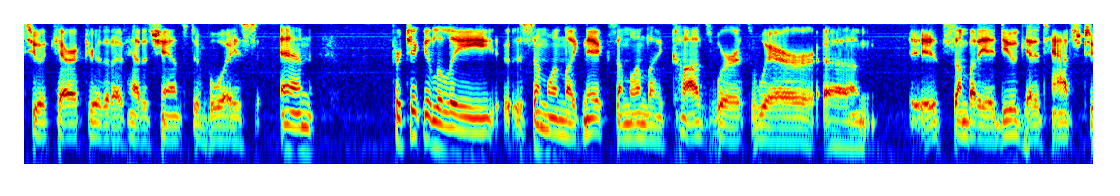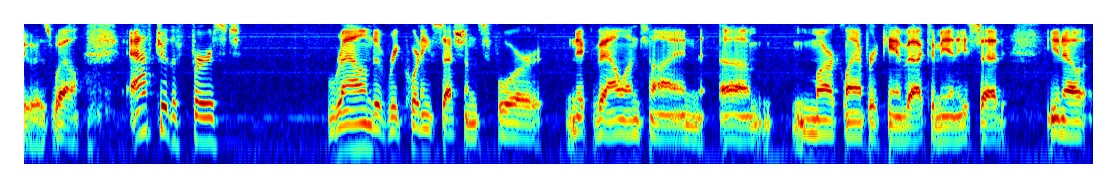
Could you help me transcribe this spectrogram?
to a character that I've had a chance to voice. And, particularly someone like Nick, someone like Codsworth, where um, it's somebody I do get attached to as well. After the first round of recording sessions for Nick Valentine, um, Mark Lampert came back to me and he said, You know,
